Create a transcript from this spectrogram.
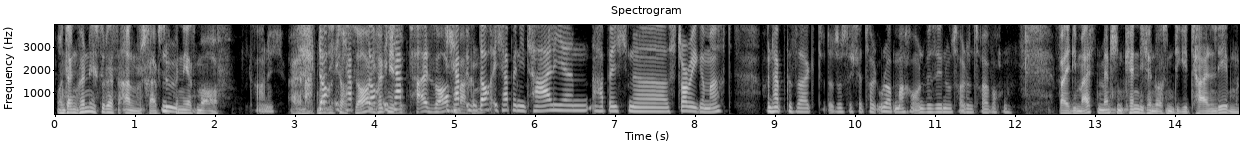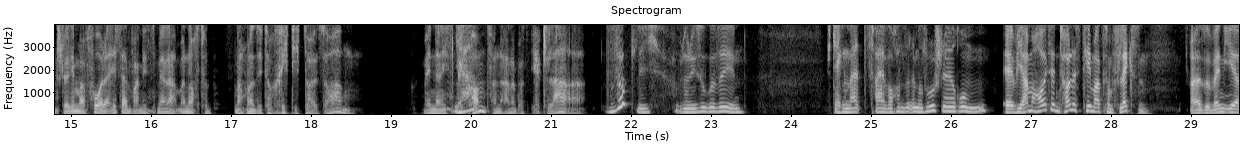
Und dann kündigst du das an und schreibst, ich bin jetzt mal off. Gar nicht. Dann macht man sich doch hab- Sorgen. Ich würd mir hab- total Sorgen ich hab, machen. Doch, ich habe in Italien habe ich eine Story gemacht und habe gesagt, dass ich jetzt halt Urlaub mache und wir sehen uns halt in zwei Wochen. Weil die meisten Menschen kennen dich ja nur aus dem digitalen Leben. Und stell dir mal vor, da ist einfach nichts mehr. Da hat man noch, macht man sich doch richtig doll Sorgen. Wenn da nichts mehr Ja? kommt von der Person. Ja, klar. Wirklich? Habe ich noch nicht so gesehen. Ich denke mal, zwei Wochen sind immer so schnell rum. Äh, wir haben heute ein tolles Thema zum Flexen. Also, wenn ihr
